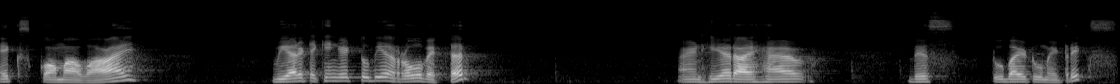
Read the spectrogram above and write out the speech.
x comma y, we are taking it to be a row vector and here I have this 2 by 2 matrix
